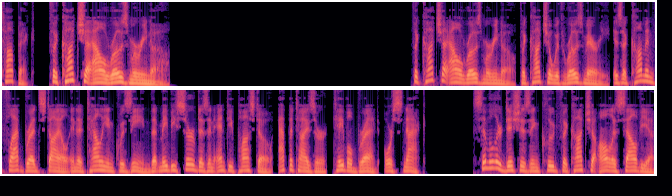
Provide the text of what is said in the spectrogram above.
Focaccia al rosmarino Focaccia al rosmarino focaccia with rosemary is a common flatbread style in Italian cuisine that may be served as an antipasto, appetizer, table bread, or snack. Similar dishes include focaccia alla salvia,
